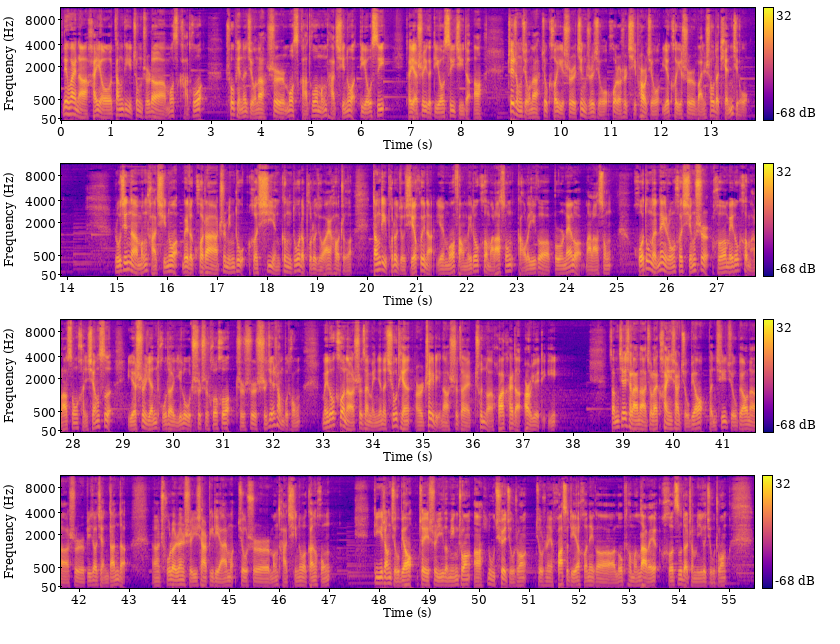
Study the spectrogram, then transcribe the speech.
另外呢，还有当地种植的莫斯卡托，出品的酒呢是莫斯卡托蒙塔奇诺 DOC，它也是一个 DOC 级的啊。这种酒呢，就可以是静止酒，或者是起泡酒，也可以是晚收的甜酒。如今呢，蒙塔奇诺为了扩大知名度和吸引更多的葡萄酒爱好者，当地葡萄酒协会呢也模仿梅多克马拉松搞了一个 Brunello 马拉松。活动的内容和形式和梅多克马拉松很相似，也是沿途的一路吃吃喝喝，只是时间上不同。梅多克呢是在每年的秋天，而这里呢是在春暖花开的二月底。咱们接下来呢，就来看一下酒标。本期酒标呢是比较简单的，呃，除了认识一下 BDM，就是蒙塔奇诺干红。第一张酒标，这是一个名庄啊，鹿雀酒庄，就是那花斯蝶和那个罗伯特蒙大维合资的这么一个酒庄。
